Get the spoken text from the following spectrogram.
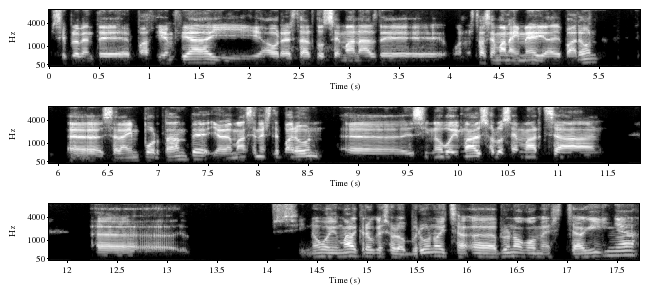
simplemente paciencia y ahora estas dos semanas de, bueno, esta semana y media de parón eh, será importante y además en este parón, si no voy mal, solo se marchan, eh, si no voy mal, creo que solo Bruno, y eh, Bruno Gómez, Chaguiña,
